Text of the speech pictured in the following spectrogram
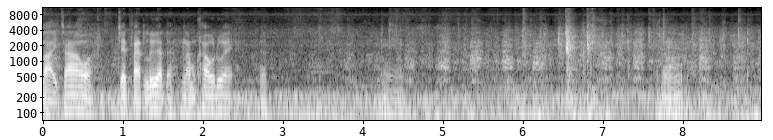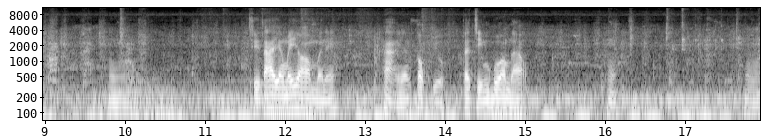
หลายเจ้าอะเจ็ดแปดเลือดอะนำเข้าด้วยครับชีต้ายังไม่ยอมวันนี้ห่างยังตกอยู่ แต่จิมบวมแล้ว อืม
